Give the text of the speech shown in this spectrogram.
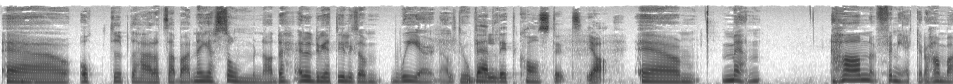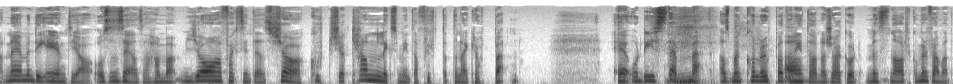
Eh, och typ det här att så här bara, nej jag somnade, eller du vet det är liksom weird alltihopa. Väldigt konstigt, ja. Ehm, men han förnekar och han bara, nej men det är inte jag. Och sen säger han så här, han bara, "Men jag har faktiskt inte ens körkort så jag kan liksom inte ha flyttat den här kroppen. Eh, och det stämmer, alltså man kollar upp att han inte har något körkort, men snart kommer det fram att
